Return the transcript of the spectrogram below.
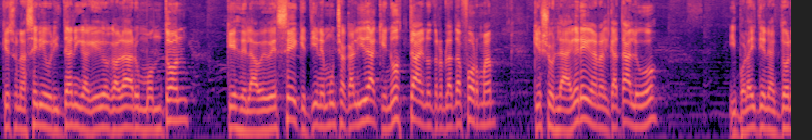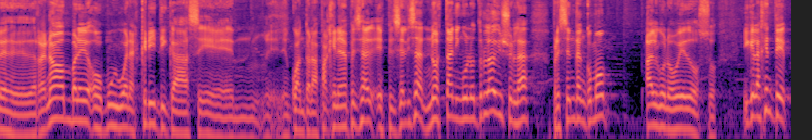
que es una serie británica que digo que hablar un montón, que es de la BBC, que tiene mucha calidad, que no está en otra plataforma, que ellos la agregan al catálogo y por ahí tiene actores de, renombre o muy buenas críticas eh, en cuanto a las páginas especial, especializadas. No está en ningún otro lado y ellos la presentan como algo novedoso. Y que la gente,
